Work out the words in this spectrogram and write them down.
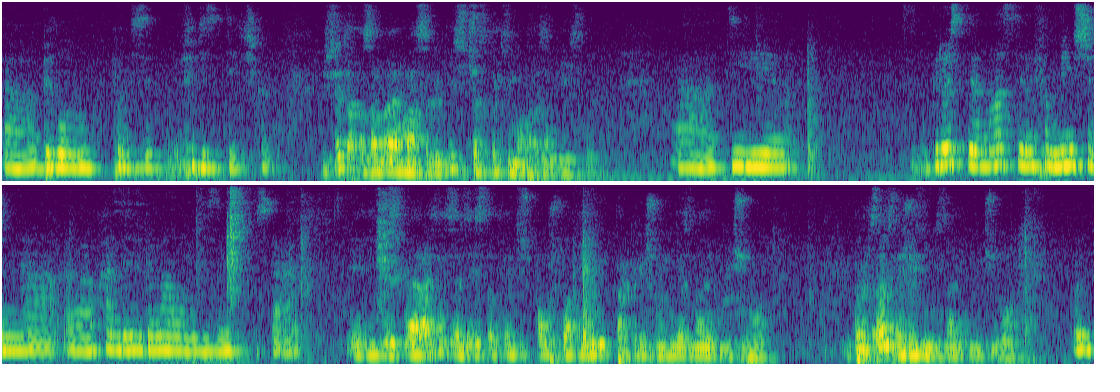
äh, Belohnung von diese, für diese Tätigkeit. То есть это основная масса людей сейчас таким образом действует. Äh, die größte Masse von Menschen äh, äh, handeln genau in diesem Style. И единственная разница здесь состоит в том, что они про Кришну не знают ничего. И про царство жизни не знают ничего. Und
